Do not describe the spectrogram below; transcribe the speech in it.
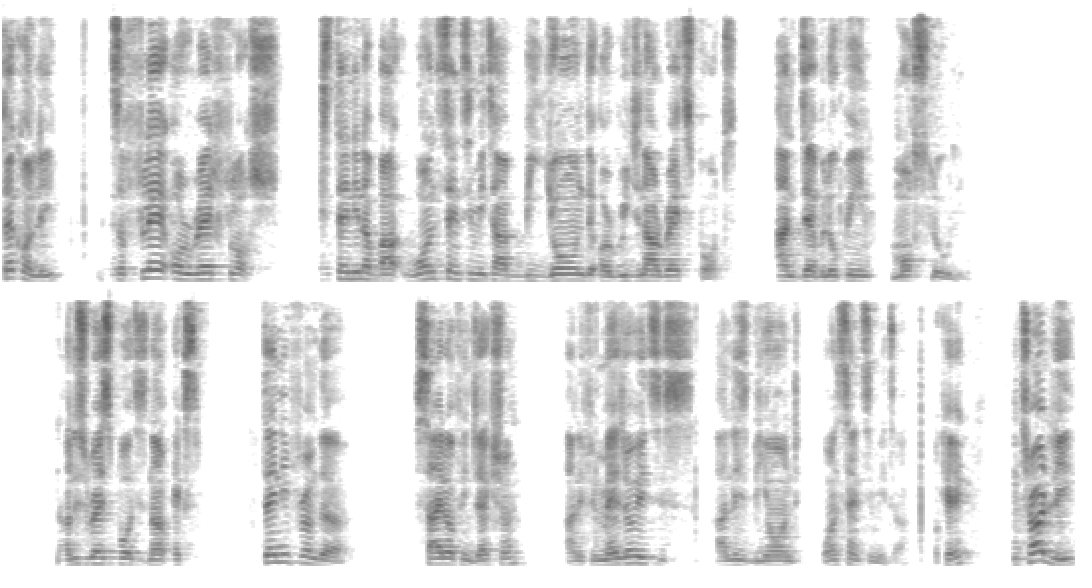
Secondly there's a flare or red flush extending about one centimeter beyond the original red spot and developing more slowly. Now this red spot is now extending from the side of injection and if you measure it, it is at least beyond one centimeter okay and thirdly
